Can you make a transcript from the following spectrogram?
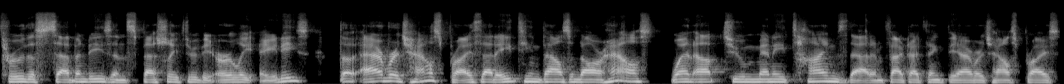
through the 70s and especially through the early 80s, the average house price, that $18,000 house, went up to many times that. In fact, I think the average house price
